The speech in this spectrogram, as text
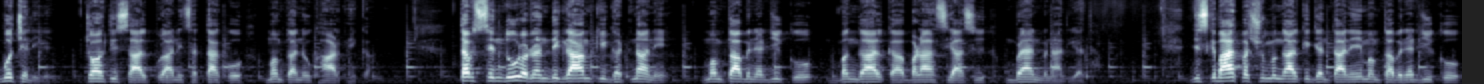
वो चली गई। चौंतीस साल पुरानी सत्ता को ममता ने उखाड़ फेंका। तब सिंदूर और नंदीग्राम की घटना ने ममता बनर्जी को बंगाल का बड़ा सियासी ब्रांड बना दिया था, जिसके बाद पश्चिम बंगाल की जनता ने ममता बनर्जी को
